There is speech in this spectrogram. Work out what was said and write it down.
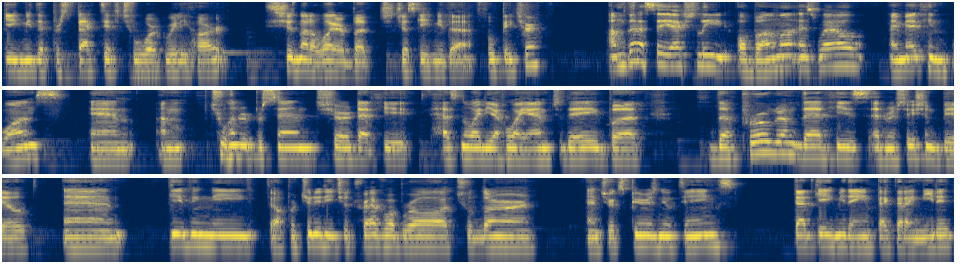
gave me the perspective to work really hard. She's not a lawyer, but she just gave me the full picture. I'm to say actually Obama as well. I met him once and I'm 200% sure that he has no idea who I am today, but the program that his administration built and giving me the opportunity to travel abroad, to learn, and to experience new things. That gave me the impact that I needed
